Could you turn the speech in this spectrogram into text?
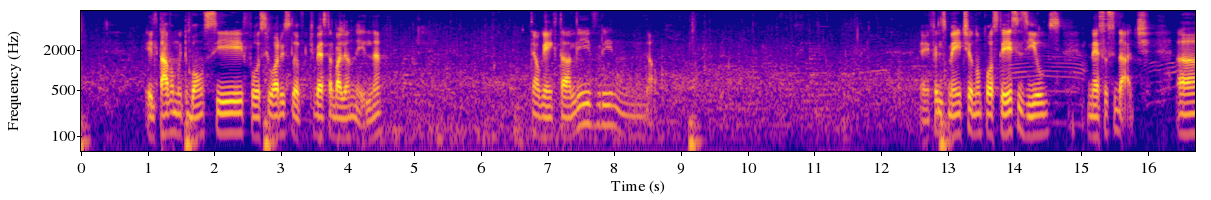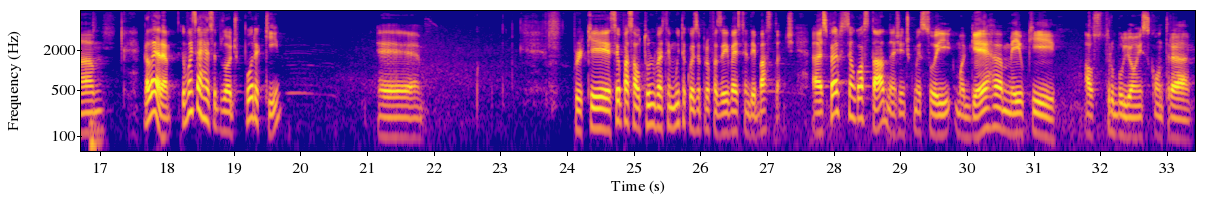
Ele tava muito bom se fosse o Love que estivesse trabalhando nele, né? Tem alguém que está livre? Não. É, infelizmente eu não posso ter esses yields nessa cidade. Um, galera, eu vou encerrar esse episódio por aqui. É... Porque se eu passar o turno vai ter muita coisa para fazer e vai estender bastante. Uh, espero que vocês tenham gostado. Né? A gente começou aí uma guerra meio que aos trubulhões contra,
